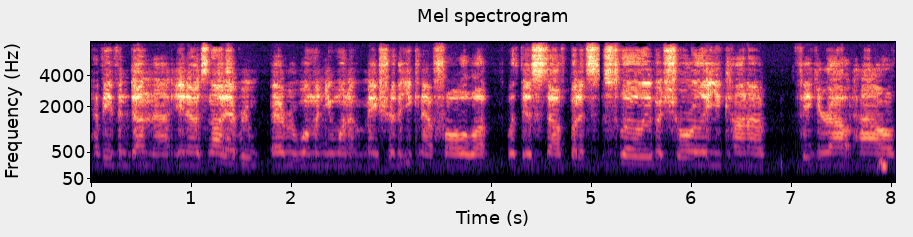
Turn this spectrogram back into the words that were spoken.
have even done that. You know, it's not every every woman you want to make sure that you can have follow up with this stuff, but it's slowly but surely you kind of figure out how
